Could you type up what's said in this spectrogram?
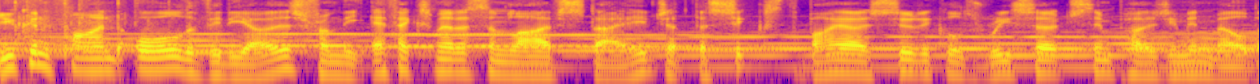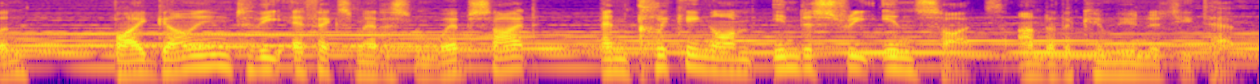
You can find all the videos from the FX Medicine Live stage at the 6th Bioceuticals Research Symposium in Melbourne by going to the FX Medicine website and clicking on Industry Insights under the Community tab.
